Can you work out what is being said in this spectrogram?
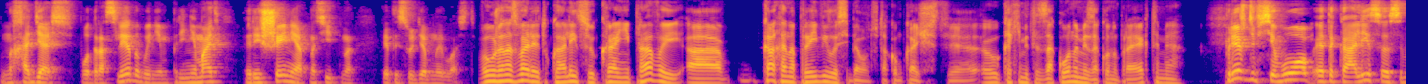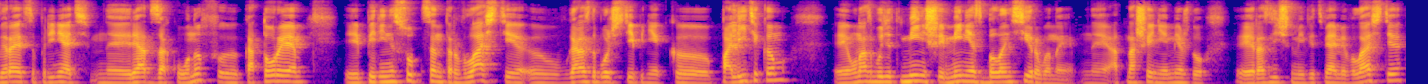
находясь под расследованием, принимать решения относительно этой судебной власти. Вы уже назвали эту коалицию крайне правой, а как она проявила себя вот в таком качестве? Э, какими-то законами, законопроектами? Прежде всего, эта коалиция собирается принять ряд законов, э, которые э, перенесут центр власти в гораздо большей степени к политикам, у нас будет меньше, менее сбалансированные отношения между различными ветвями власти.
